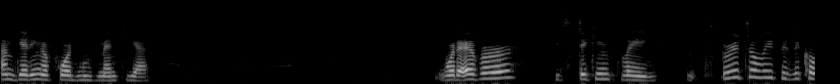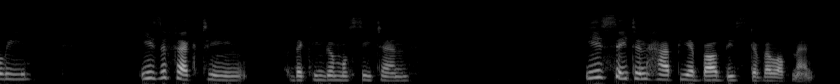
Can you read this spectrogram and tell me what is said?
I'm getting a forward movement, yes. Whatever is taking place spiritually, physically, is affecting the kingdom of Satan. Is Satan happy about this development?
